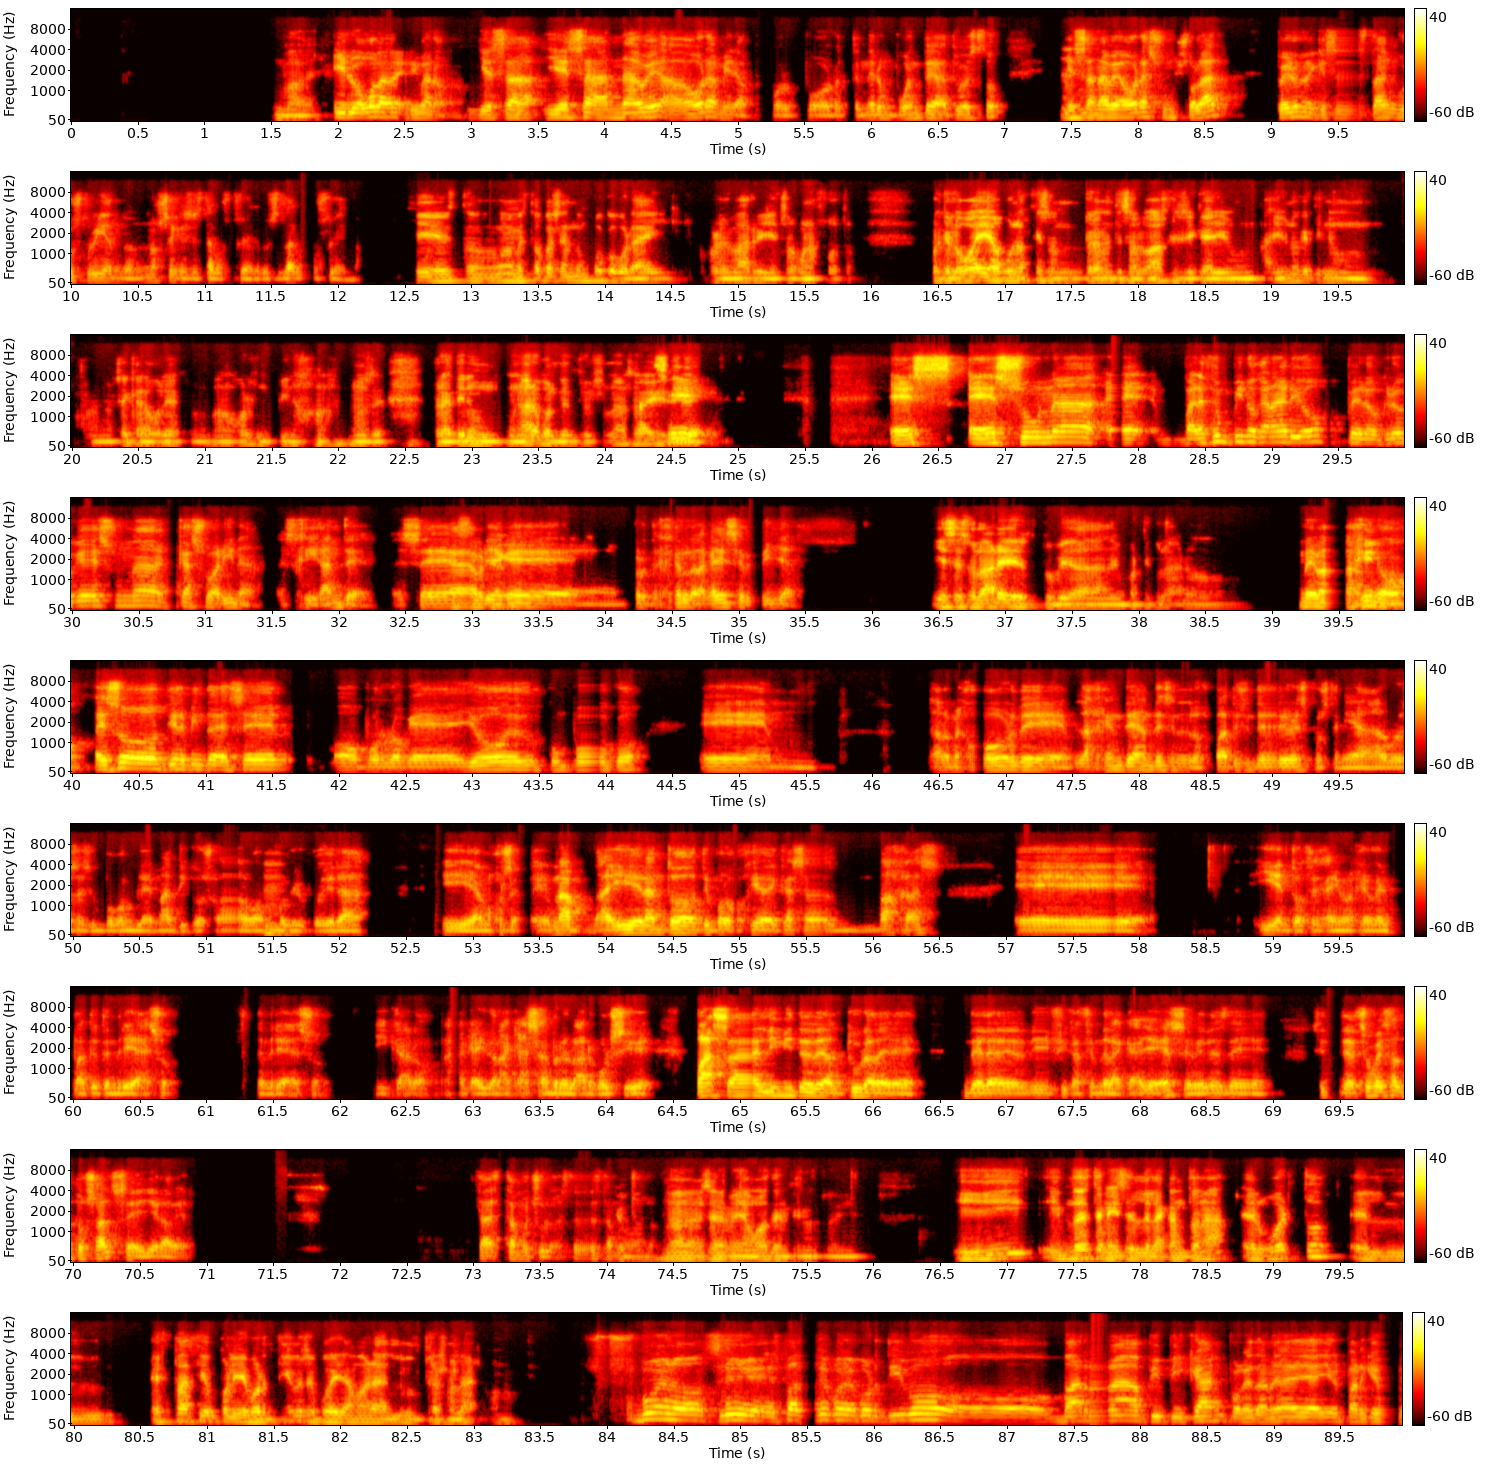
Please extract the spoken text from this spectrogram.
Vale. Y luego la derribaron. Y esa, y esa nave ahora, mira, por, por tener un puente a todo esto, esa Ujú. nave ahora es un solar, pero en el que se están construyendo. No sé qué se está construyendo, pero se está construyendo. Sí, esto, bueno, me está paseando un poco por ahí, por el barrio y he hecho alguna foto. Porque luego hay algunos que son realmente salvajes y que hay, un, hay uno que tiene un, no sé qué árbol es, a lo mejor es un pino, no sé, pero tiene un, un árbol dentro del solar, ¿sabes? Sí. Es, es una. eh, parece un pino canario, pero creo que es una casuarina. Es gigante. Ese habría que protegerlo en la calle Sevilla. ¿Y ese solar es propiedad en particular? O... Me imagino. Eso tiene pinta de ser, o por lo que yo deduzco un poco, eh, a lo mejor de la gente antes en los patios interiores, pues tenía árboles así un poco emblemáticos o algo Mm. que pudiera. Y a lo mejor una- ahí eran toda tipología de casas bajas. eh, y entonces ahí me imagino que el patio tendría eso. Tendría eso. y claro, ha caído la casa, pero el árbol sigue. Pasa el límite de altura de, la edificación de la calle, ¿eh? se ve desde... Si te subes al tosal, se llega a ver. Está, muy chulo, está, muy chulo. No, no, ese me llamó la atención otro día. Y, y, entonces tenéis el de la cantona, el huerto, el espacio polideportivo, ¿se puede llamar al ultrasolar o no? Bueno, sí, espacio polideportivo barra pipicán, porque también hay ahí el parque,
